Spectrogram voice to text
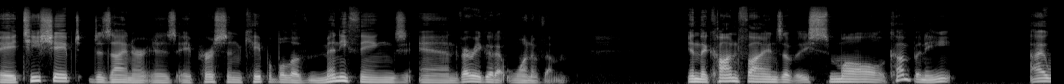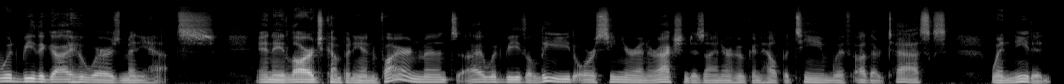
A T shaped designer is a person capable of many things and very good at one of them. In the confines of a small company, I would be the guy who wears many hats. In a large company environment, I would be the lead or senior interaction designer who can help a team with other tasks when needed.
